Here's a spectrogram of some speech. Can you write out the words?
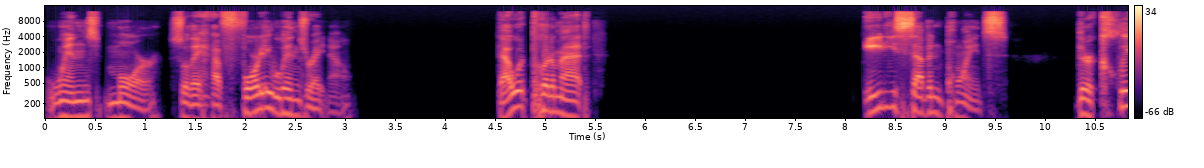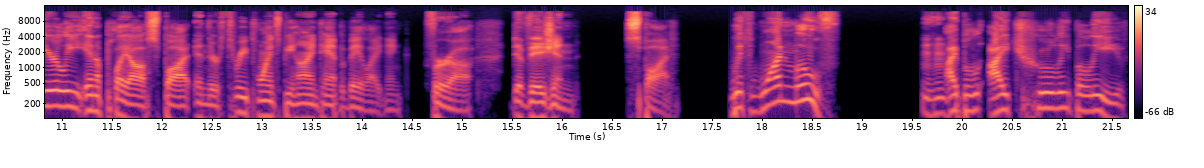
wins more. So they have 40 wins right now. That would put them at 87 points. They're clearly in a playoff spot and they're three points behind Tampa Bay Lightning for a division spot with one move. Mhm. I bel I truly believe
